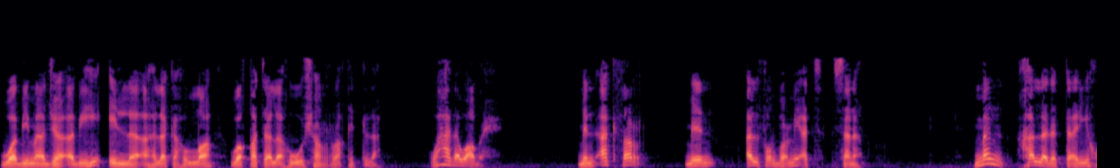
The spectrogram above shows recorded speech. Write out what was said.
وبما جاء به إلا أهلكه الله وقتله شر قتله. وهذا واضح. من أكثر من 1400 سنة. من خلد التاريخ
